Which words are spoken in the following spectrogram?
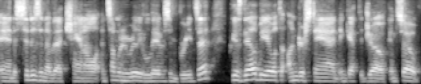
and a citizen of that channel and someone who really lives and breathes it because they'll be able to understand and get the joke. And so,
